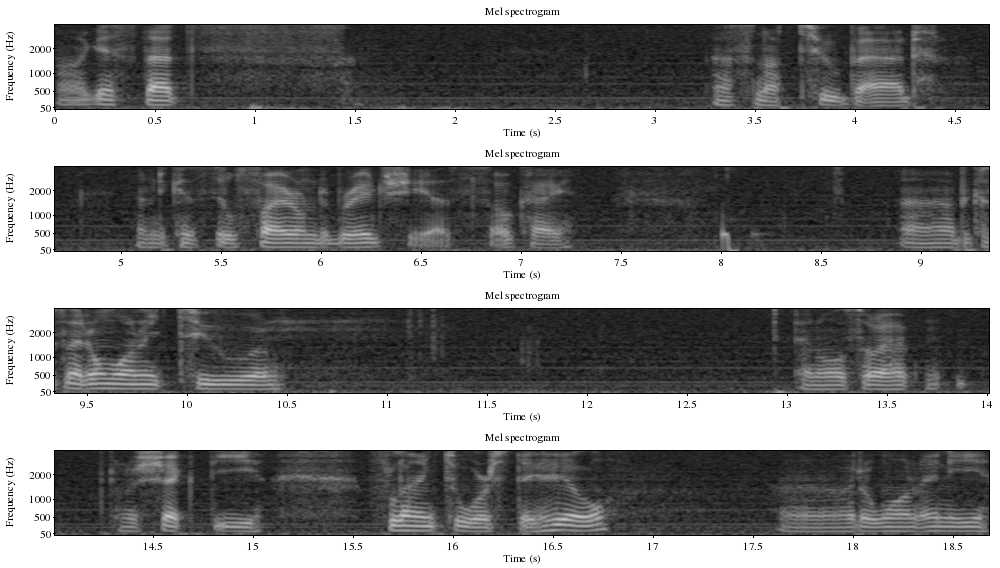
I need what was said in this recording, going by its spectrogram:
I guess that's that's not too bad. And it can still fire on the bridge, yes, okay. Uh, because I don't want it to... Uh, and also I'm going to check the flank towards the hill. Uh, I don't want any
